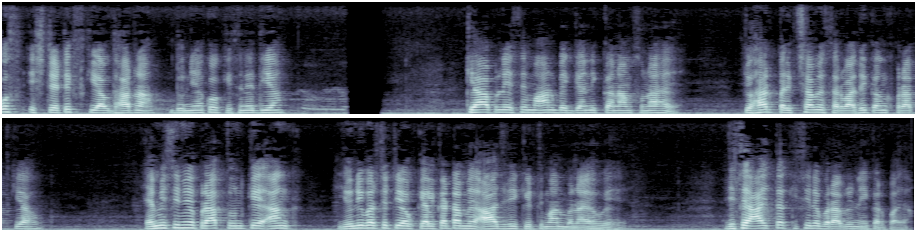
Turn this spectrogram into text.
उस स्टेटिक्स की अवधारणा दुनिया को किसने दिया? क्या आपने ऐसे महान वैज्ञानिक का नाम सुना है, जो हर परीक्षा में सर्वाधिक अंक प्राप्त किया हो? एम में प्राप्त उनके अंक यूनिवर्सिटी ऑफ़ कैलकाटा में आज भी कीर्तिमान बनाए हुए हैं, जिसे आज तक किसी ने बराबरी नहीं कर पाया।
